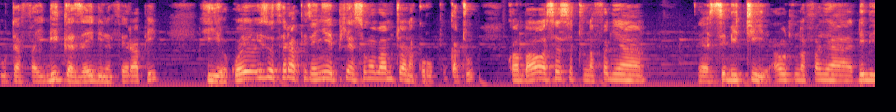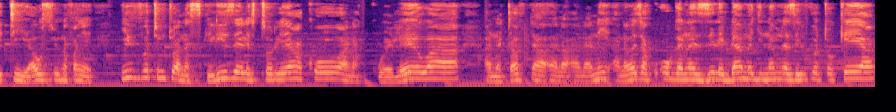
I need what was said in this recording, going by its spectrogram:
utafaidika zaidi na therapy hiyo. Kwa hiyo hizo therapy zenyewe pia sio kwamba mtu anakurupuka tu kwamba oh, sasa tunafanya eh, CBT au tunafanya DBT au si tunafanya hivi vyote. Mtu anasikiliza ile story yako, anakuelewa, anatafuta ana, ana, anaweza kuorganize zile damage namna zilivyotokea,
